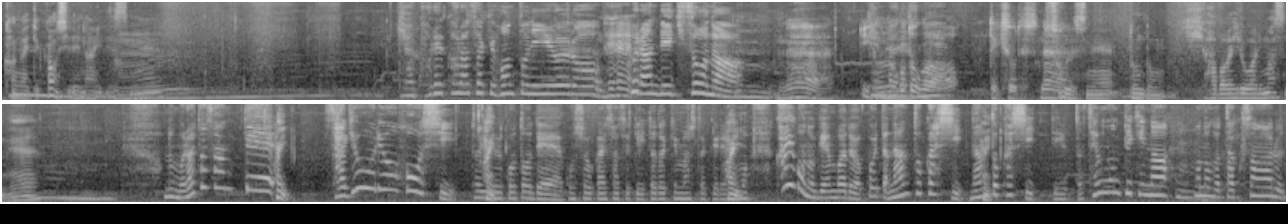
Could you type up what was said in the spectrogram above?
考えていくかもしれないですね。いやこれから先本当にいろいろ膨らんでいきそうな、ねねいろんなことができそうですね。そうですねどんどん幅が広がりますね。あの村田さんって、はい作業療法士ということでご紹介させていただきましたけれども、はい、介護の現場ではこういったなんとか士なんとか士っていった専門的なものがたくさんある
